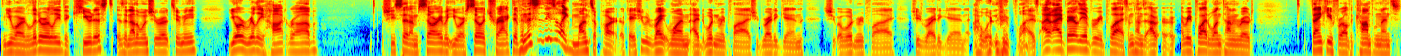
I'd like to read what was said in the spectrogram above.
you are literally the cutest." Is another one she wrote to me. You're really hot, Rob. She said, "I'm sorry, but you are so attractive." And this is these are like months apart. Okay, she would write one, I wouldn't reply. She'd write again. She I wouldn't reply. She'd write again. I wouldn't reply. I, I barely ever reply. Sometimes I, I replied one time and wrote, "Thank you for all the compliments.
